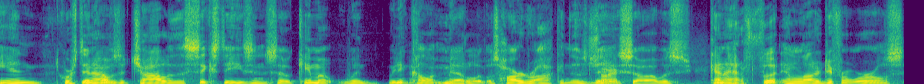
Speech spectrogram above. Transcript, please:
And of course, then I was a child of the 60s, and so came up when we didn't call it metal, it was hard rock in those Sure. days. So I was kind of had a foot in a lot of different worlds,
